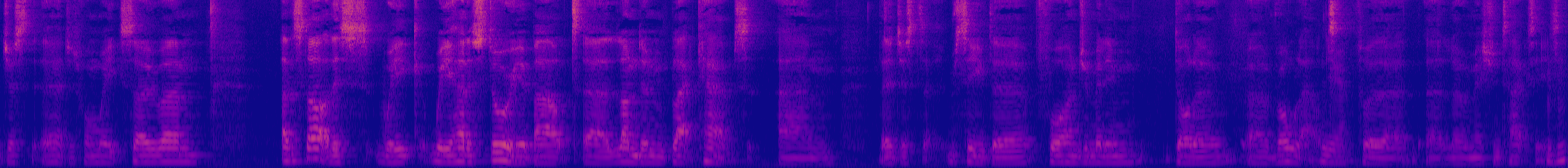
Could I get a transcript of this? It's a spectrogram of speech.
just yeah, just one week. So um, at the start of this week, we had a story about uh, London black cabs. Um, they just received a four hundred million dollar uh, rollout Yeah. for the uh, low emission taxis, Mhm.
